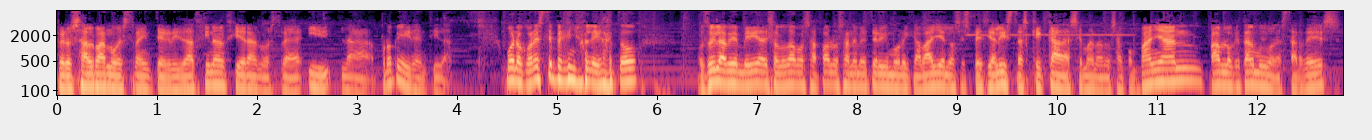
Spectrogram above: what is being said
pero salva nuestra integridad financiera nuestra y la propia identidad. Bueno, con este pequeño alegato os doy la bienvenida y saludamos a Pablo Sanemetero y Mónica Valle, los especialistas que cada semana nos acompañan. Pablo, ¿qué tal? Muy buenas tardes.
